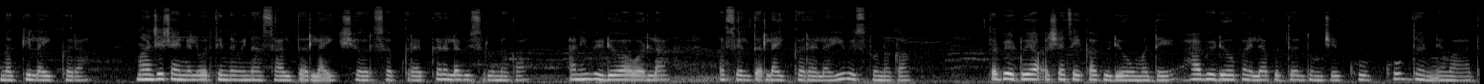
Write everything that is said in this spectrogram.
नक्की लाईक करा. माझ्या चॅनलवरती नवीन असाल तर लाईक शेअर सबस्क्राईब करायला विसरू नका. आणि व्हिडिओ आवडला असेल तर लाईक करायलाही विसरू नका. तर भेटूया अशाच एका व्हिडिओमध्ये हा व्हिडिओ पाहिल्याबद्दल तुमचे खूप खूप धन्यवाद.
